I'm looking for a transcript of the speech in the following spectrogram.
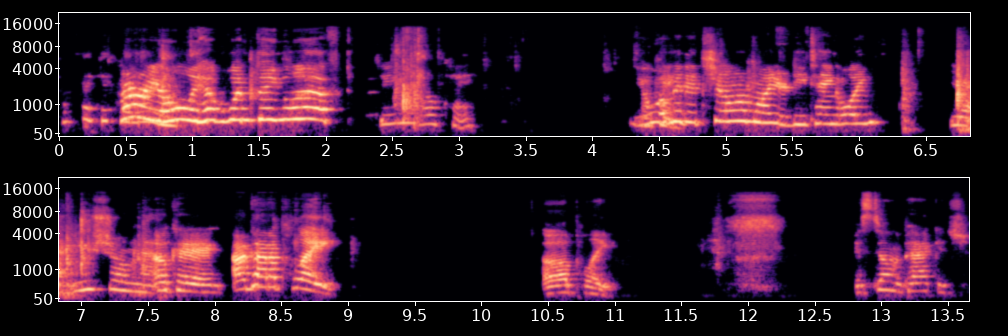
How did I get that hurry! I only have one thing left. Do you? Okay. You want me to show them while you're detangling? Yeah, you show them that. Okay, I got a plate. A plate. It's still in the package.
